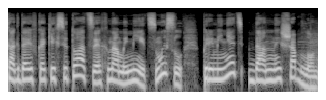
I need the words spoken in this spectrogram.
Когда и в каких ситуациях нам имеет смысл применять данный шаблон?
